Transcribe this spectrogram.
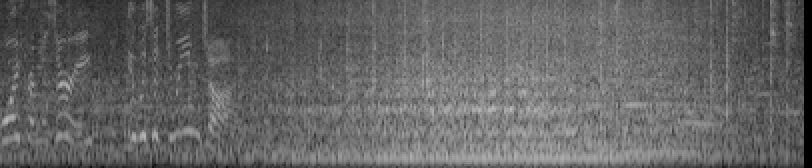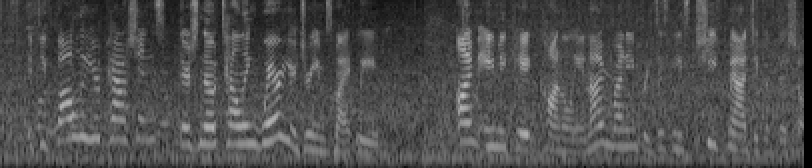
boy from Missouri, it was a dream job. If you follow your passions, there's no telling where your dreams might lead. I'm Amy Kate Connolly, and I'm running for Disney's Chief Magic Official.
